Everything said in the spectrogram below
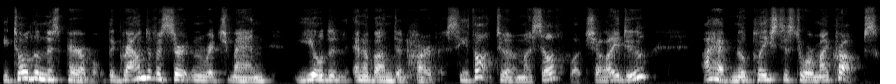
He told them this parable The ground of a certain rich man yielded an abundant harvest. He thought to himself, What shall I do? I have no place to store my crops.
